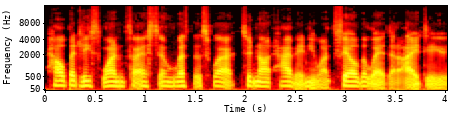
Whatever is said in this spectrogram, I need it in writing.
help at least one person with this work to not have anyone feel the way that I do.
